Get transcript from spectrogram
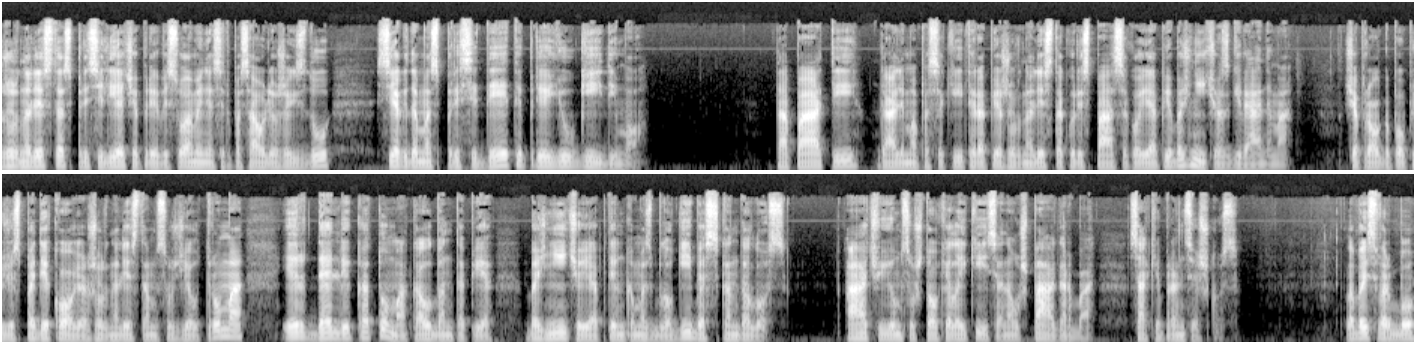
Žurnalistas prisiliečia prie visuomenės ir pasaulio žaizdų, siekdamas prisidėti prie jų gydymo. Ta patį galima pasakyti ir apie žurnalistą, kuris pasakoja apie bažnyčios gyvenimą. Šią progą popiežius padėkojo žurnalistams už jautrumą ir delikatumą, kalbant apie bažnyčioje aptinkamas blogybės skandalus. Ačiū Jums už tokią laikyseną, už pagarbą, sakė Pranciškus. Labai svarbu,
